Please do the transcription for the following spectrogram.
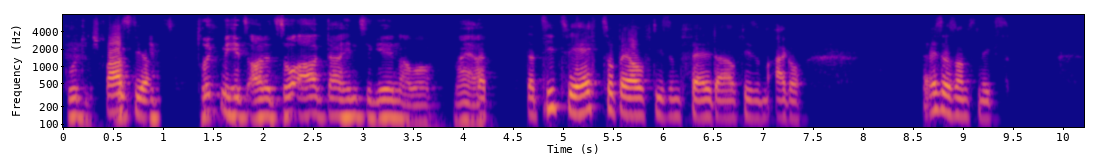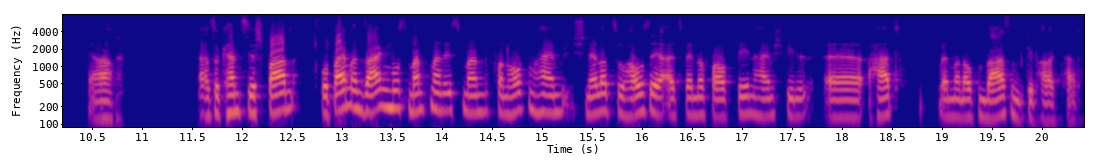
Gut, Spaß dir. Drückt mich jetzt auch nicht so arg, da hinzugehen, aber naja. Da, da zieht es wie Hechtsuppe auf diesem Feld, da auf diesem Acker. Da ist ja sonst nichts. Ja, also kannst du dir sparen. Wobei man sagen muss, manchmal ist man von Hoffenheim schneller zu Hause, als wenn der VfB ein Heimspiel äh, hat, wenn man auf dem Rasen geparkt hat.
